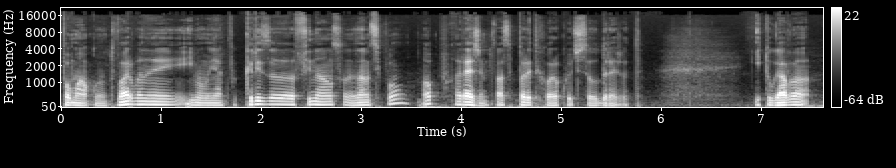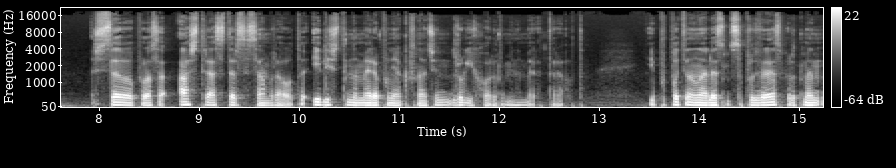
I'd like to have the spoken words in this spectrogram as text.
по-малко натоварване, имаме някаква криза финансова, не знам си какво. Оп, режем. Това са първите хора, които ще се отрежат. И тогава ще следва въпроса, аз ще трябва да се търся сам работа или ще намеря по някакъв начин други хора да ми намерят работа. И по пътя на най-лесното съпротивление, според мен,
